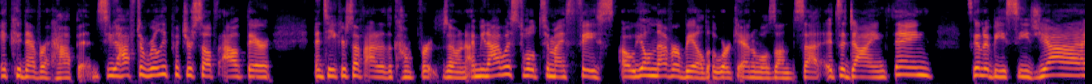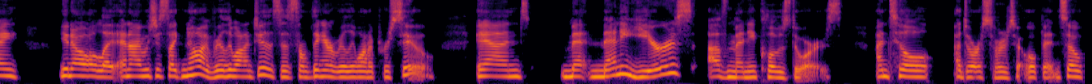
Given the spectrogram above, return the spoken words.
it could never happen. So you have to really put yourself out there and take yourself out of the comfort zone. I mean, I was told to my face, Oh, you'll never be able to work animals on set. It's a dying thing. It's going to be CGI, you know, like, and I was just like, no, I really want to do this. This is something I really want to pursue and met many years of many closed doors until a door started to open. So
